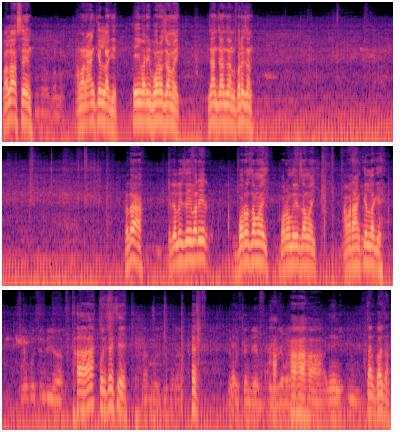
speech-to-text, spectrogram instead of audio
ভালো আছেন? আমার আঙ্কেল লাগে। এই বাড়ির বড় জামাই। যান যান যান ঘরে যান। দাদা এটা লই যে এই বাড়ির বড় জামাই বড় মেয়ের জামাই আমার আঙ্কেল লাগে। হ্যাঁ হ্যাঁ পরিচয়ছে হ্যাঁ হ্যাঁ হ্যাঁ যান ঘরে যান।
